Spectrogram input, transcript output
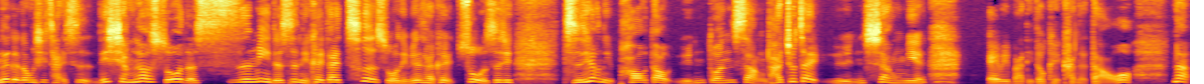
那个东西才是你想要所有的私密的事，你可以在厕所里面才可以做的事情。只要你抛到云端上，它就在云上面，everybody 都可以看得到哦。那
